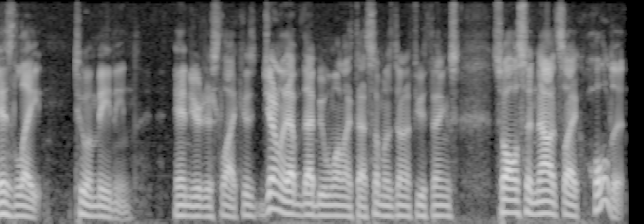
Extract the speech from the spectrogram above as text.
is late to a meeting, and you're just like, because generally that, that'd be one like that. Someone's done a few things, so all of a sudden now it's like, hold it,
